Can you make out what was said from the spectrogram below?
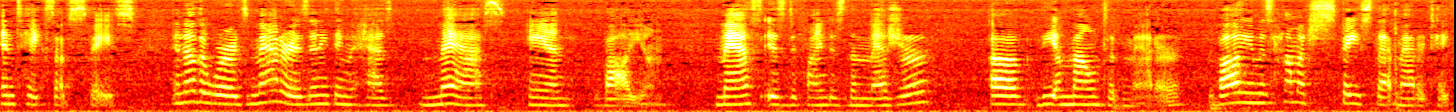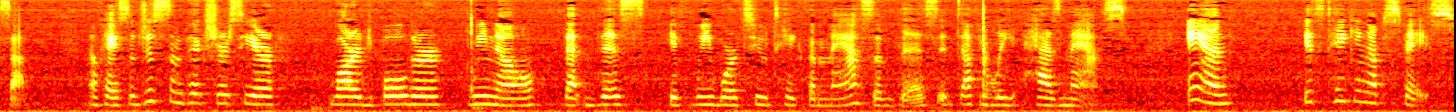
and takes up space. In other words, matter is anything that has mass and volume. Mass is defined as the measure of the amount of matter. Volume is how much space that matter takes up. Okay, so just some pictures here. Large boulder, we know that this, if we were to take the mass of this, it definitely has mass. And it's taking up space.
